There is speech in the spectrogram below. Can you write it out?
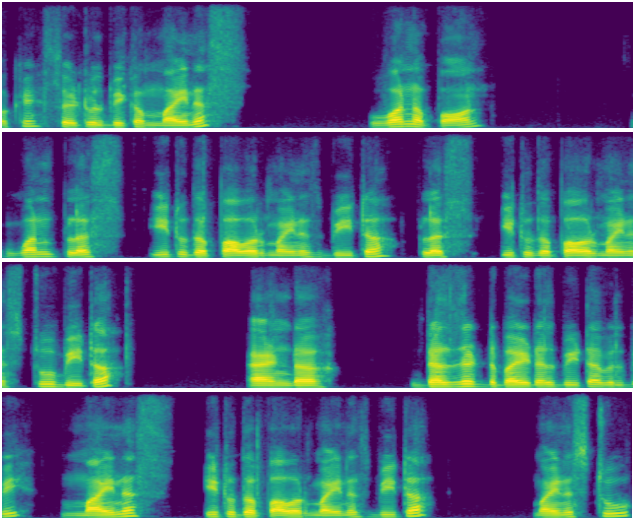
Okay, so it will become minus 1 upon 1 plus e to the power minus beta plus e to the power minus 2 beta and uh, del z by del beta will be minus e to the power minus beta minus 2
